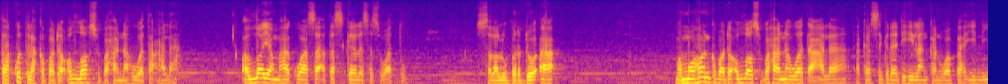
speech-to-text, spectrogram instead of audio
takutlah kepada Allah Subhanahu wa taala. Allah yang Maha Kuasa atas segala sesuatu. Selalu berdoa memohon kepada Allah Subhanahu wa taala agar segera dihilangkan wabah ini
